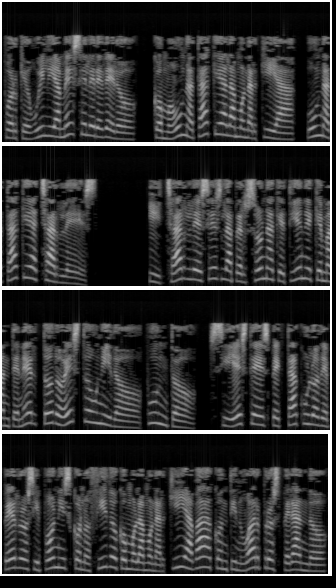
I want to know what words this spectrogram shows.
porque William es el heredero, como un ataque a la monarquía, un ataque a Charles. Y Charles es la persona que tiene que mantener todo esto unido. Punto. Si este espectáculo de perros y ponis conocido como la monarquía va a continuar prosperando,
